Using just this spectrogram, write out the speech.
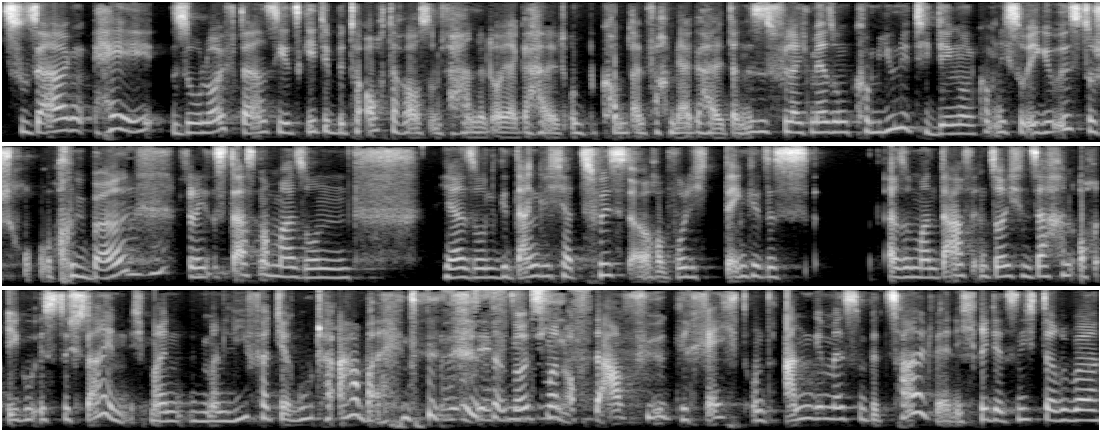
zu sagen, hey, so läuft das, jetzt geht ihr bitte auch daraus und verhandelt euer Gehalt und bekommt einfach mehr Gehalt. Dann ist es vielleicht mehr so ein Community-Ding und kommt nicht so egoistisch rüber. Vielleicht ist das nochmal so ein, ja, so ein gedanklicher Twist auch, obwohl ich denke, dass also man darf in solchen Sachen auch egoistisch sein. Ich meine, man liefert ja gute Arbeit. Dann sollte man auch dafür gerecht und angemessen bezahlt werden. Ich rede jetzt nicht darüber,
